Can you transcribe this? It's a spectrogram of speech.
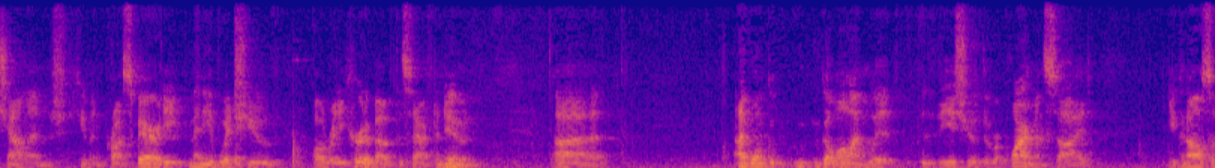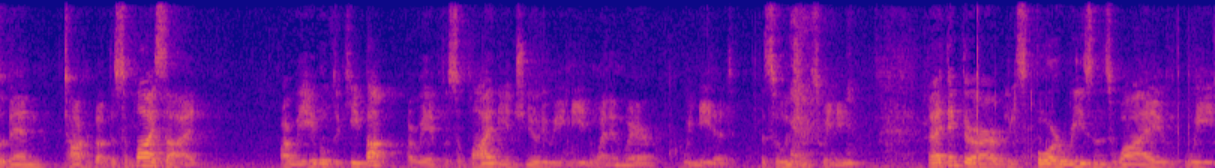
challenge human prosperity, many of which you've already heard about this afternoon. Uh, I won't go on with the issue of the requirement side. You can also then talk about the supply side. Are we able to keep up? Are we able to supply the ingenuity we need when and where we need it, the solutions we need? And I think there are at least four reasons why we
